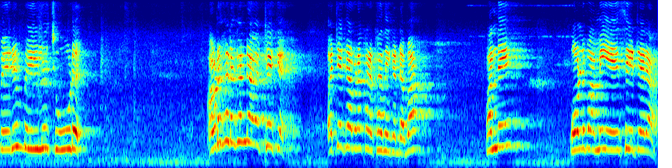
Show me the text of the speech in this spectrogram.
പെരും വെയിൽ ചൂട്. അവിടെ കിടക്കണ്ട ഒറ്റയ്ക്ക്. ഒറ്റയ്ക്ക് അവിടെ കിടക്കാൻ നിൽക്കണ്ട. വാ. വന്നേ. ഓൾ മമ്മി എ സി ഇട്ടുതരാം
